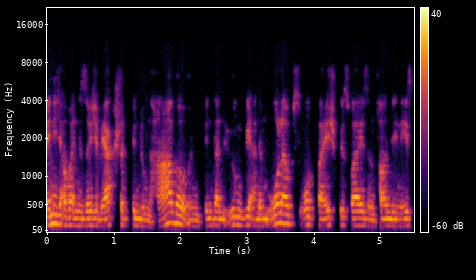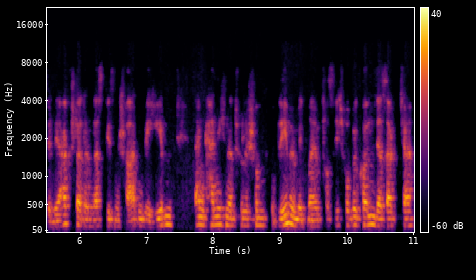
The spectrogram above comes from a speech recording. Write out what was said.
Wenn ich aber eine solche Werkstattbindung habe und bin dann irgendwie an einem Urlaubsort beispielsweise und fahre in die nächste Werkstatt und lasse diesen Schaden beheben, dann kann ich natürlich schon Probleme mit meinem Versicherer bekommen, der sagt, ja,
